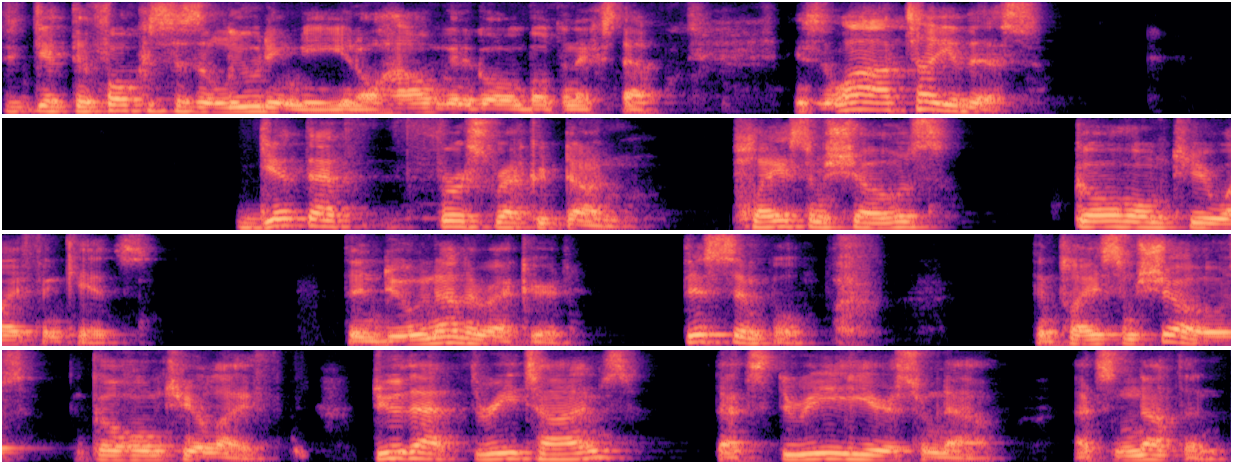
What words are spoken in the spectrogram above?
the, the focus is eluding me, you know, how I'm going to go about the next step. He said, Well, I'll tell you this get that first record done, play some shows, go home to your wife and kids, then do another record. This simple. then play some shows, go home to your life. Do that three times. That's three years from now. That's nothing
